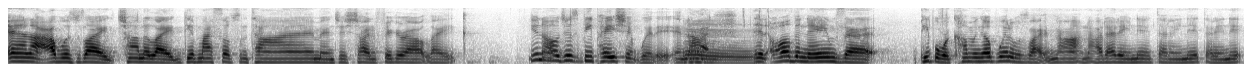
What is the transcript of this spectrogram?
And I was like trying to like give myself some time and just trying to figure out like, you know, just be patient with it. And not and all the names that people were coming up with, it was like, nah, nah, that ain't it, that ain't it, that ain't it.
